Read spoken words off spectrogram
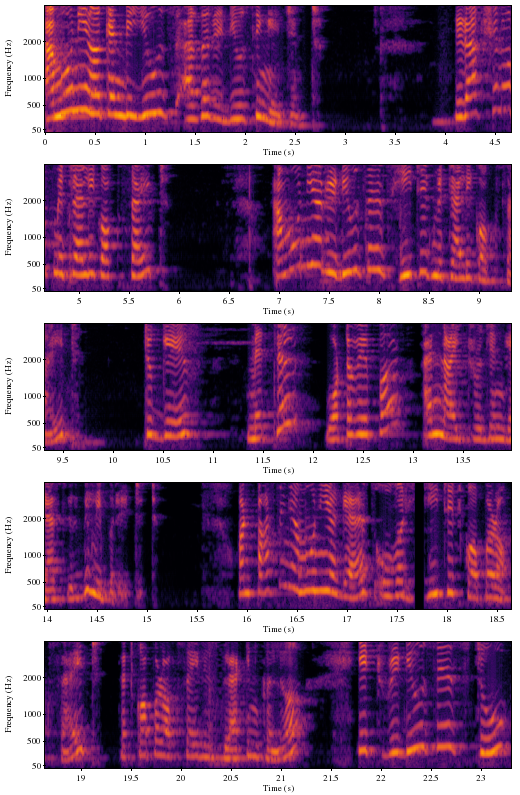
Ammonia can be used as a reducing agent. Reduction of metallic oxide Ammonia reduces heated metallic oxide to give metal, water vapor and nitrogen gas will be liberated. On passing ammonia gas over heated copper oxide, that copper oxide is black in color, it reduces to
